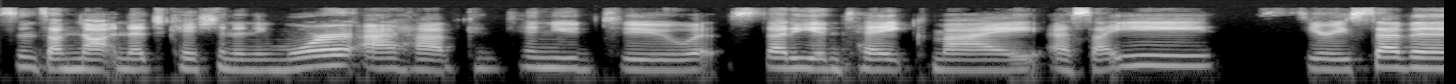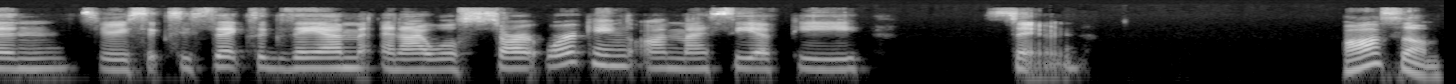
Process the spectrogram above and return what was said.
Since I'm not in education anymore, I have continued to study and take my SIE, Series 7, Series 66 exam, and I will start working on my CFP soon. Awesome.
